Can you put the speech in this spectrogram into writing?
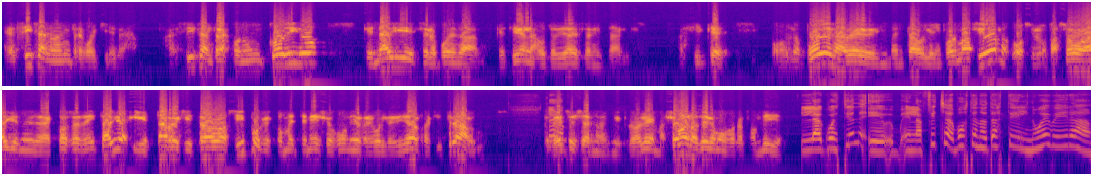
el CISA no entra cualquiera al CISA entras con un código que nadie se lo puede dar que tienen las autoridades sanitarias así que o lo pueden haber inventado la información o se lo pasó a alguien de las cosas sanitarias y está registrado así porque cometen ellos una irregularidad al registrarlo pero eso ya no es mi problema. Yo no sé cómo correspondía. La cuestión, eh, en la fecha, vos te anotaste el 9, ¿era?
